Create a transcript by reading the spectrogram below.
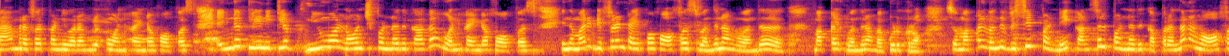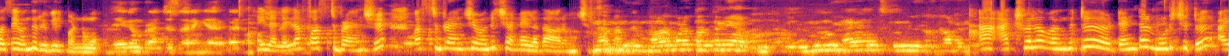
ma'am refer பண்ணி வரவங்களுக்கு ஒன் கைண்ட் ஆஃப் ஆஃபர்ஸ் எங்கள் கிளினிக்கில் நியூவாக லான்ச் பண்ணதுக்காக ஒன் கைண்ட் ஆஃப் ஆஃபர்ஸ் இந்த மாதிரி டிஃப்ரெண்ட் டைப் ஆஃப் ஆஃபர்ஸ் வந்து நாங்கள் வந்து மக்களுக்கு வந்து நாங்கள் கொடுக்குறோம். ஸோ மக்கள் வந்து விசிட் பண்ணி கன்சல்ட் பண்ணதுக்கு அப்புறம் தான் நாங்கள் ஆஃபர்ஸே வந்து ரிவீல் பண்ணுவோம். தேகம் பிரான்ச்சஸ் எங்கேயா இருக்கா? இல்லை இல்லை இதான் ஃபர்ஸ்ட் பிரான்ச்சு ஃபர்ஸ்ட் பிரான்ச்சே வந்து சென்னையில் தான் ஆரம்பிச்சிருக்கோம் ஆக்சுவலாக வந்துட்டு டென்டல் முடிச்சுட்டு ஐ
